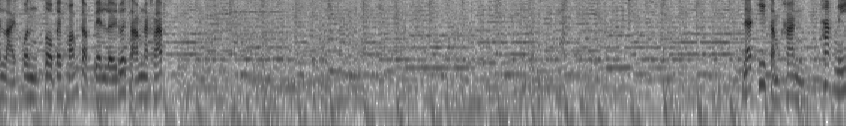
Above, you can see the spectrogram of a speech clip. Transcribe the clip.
นๆ หลายคนโตไปพร้อมกับเบนเลยด้วยซ้ำนะครับ และที่สำคัญ ภาคนี้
